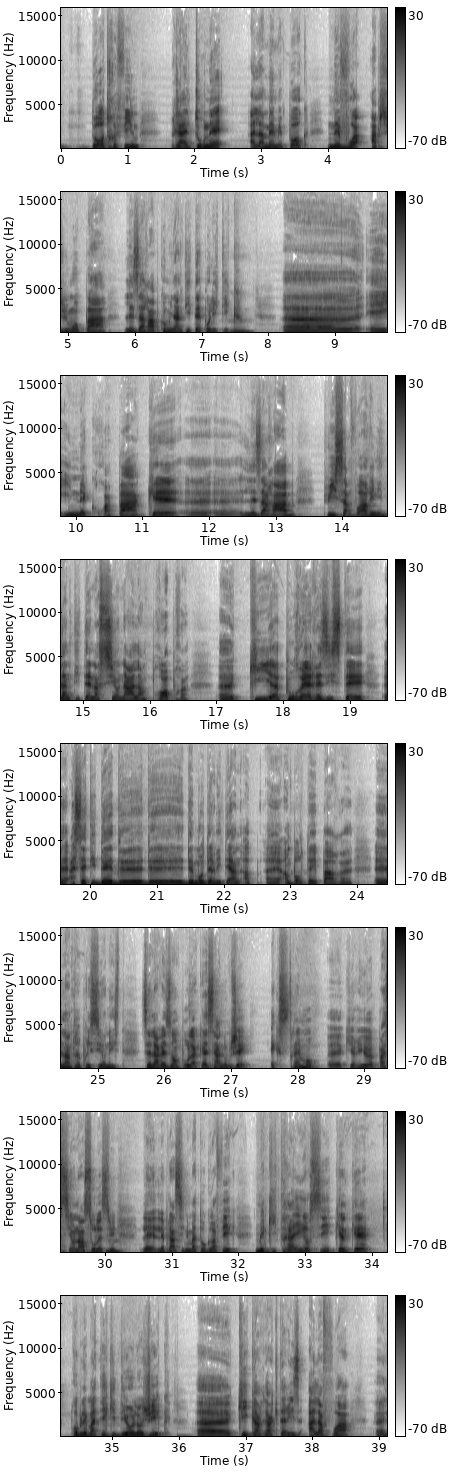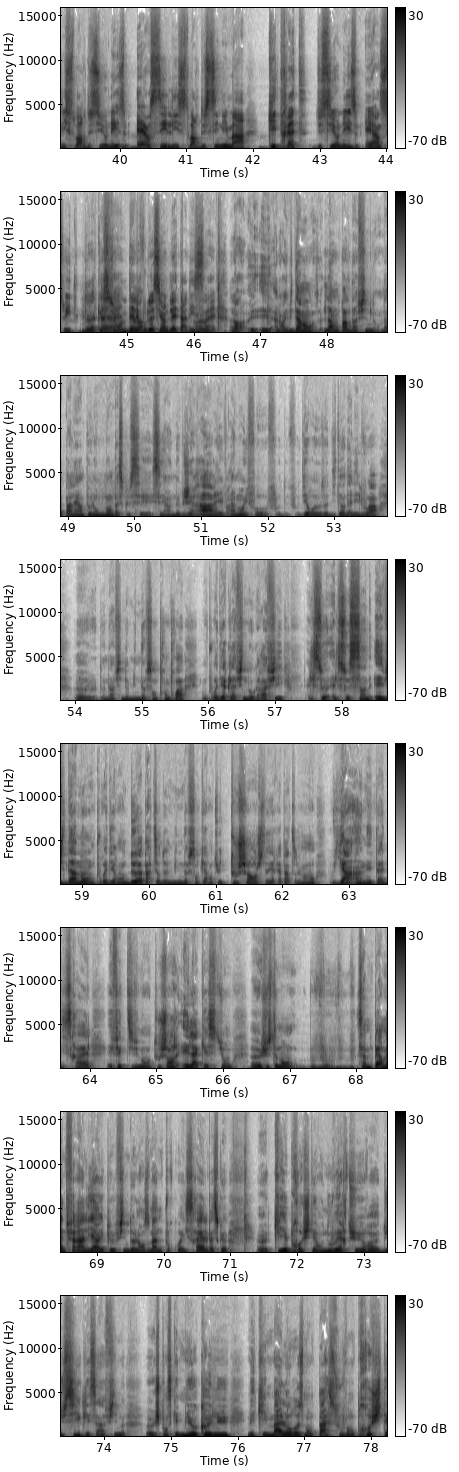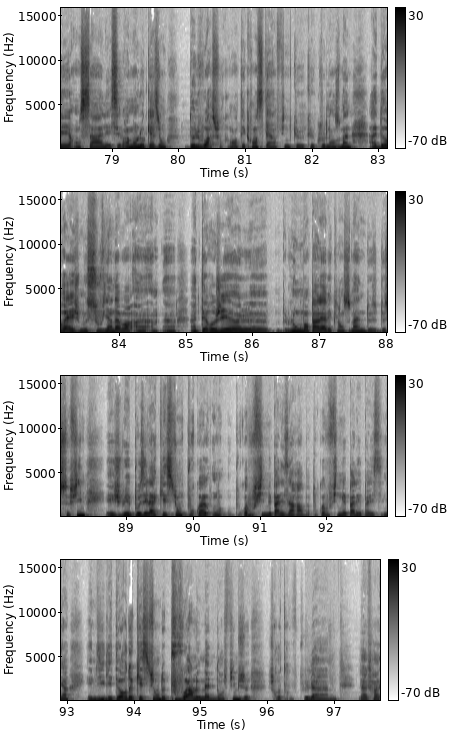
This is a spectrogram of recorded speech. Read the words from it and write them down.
d'autres films réels tournés à la même époque, ne voit absolument pas les Arabes comme une entité politique. Euh, et il ne croit pas que euh, euh, les Arabes puissent avoir une identité nationale en propre qui pourrait résister à cette idée de, de, modernité emportée hmm. par l'entreprise sioniste. C'est la raison pour laquelle c'est un objet extrêmement curieux, passionnant sur le, les, plans cinématographiques, mais qui trahit aussi quelques problématiques idéologiques euh, qui caractérisent à la fois euh, l'histoire du sionisme et aussi l'histoire du cinéma qui traite du sionisme et ensuite de la question euh, de l'évolution de l'État d'Israël. Alors, alors évidemment, là on parle d'un film, on a parlé un peu longuement parce que c'est un objet rare et vraiment il faut, faut, faut dire aux auditeurs d'aller le voir, d'un film de 1933. On pourrait dire que la filmographie elle se, elle se scinde évidemment, on pourrait dire en deux, à partir de 1948, tout change. C'est-à-dire qu'à partir du moment où il y a un État d'Israël, effectivement, tout change. Et la question, euh, justement, ça me permet de faire un lien avec le film de Lanzmann, Pourquoi Israël? Parce que euh, qui est projeté en ouverture euh, du cycle, et c'est un film, je pense, qui est mieux connu, mais qui est malheureusement pas souvent projeté en salle, et c'est vraiment l'occasion de le voir sur grand écran. C'était un film que, Claude Lanzmann adorait. Et je me souviens d'avoir interrogé, euh, longuement parlé avec Lanzmann de, ce film. Et je lui ai posé la question pourquoi, pourquoi vous filmez pas les Arabes? Pourquoi vous filmez pas les Palestiniens? Et il me dit il était hors de question de pouvoir le mettre dans le film. Je, je retrouve plus la,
